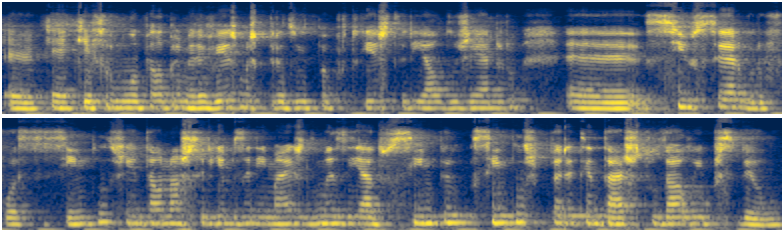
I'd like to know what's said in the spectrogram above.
eh, quem é que a formulou pela primeira vez, mas que traduzido para português seria algo do género: uh, se o cérebro fosse simples, então nós seríamos animais demasiado simples para tentar estudá-lo e percebê-lo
